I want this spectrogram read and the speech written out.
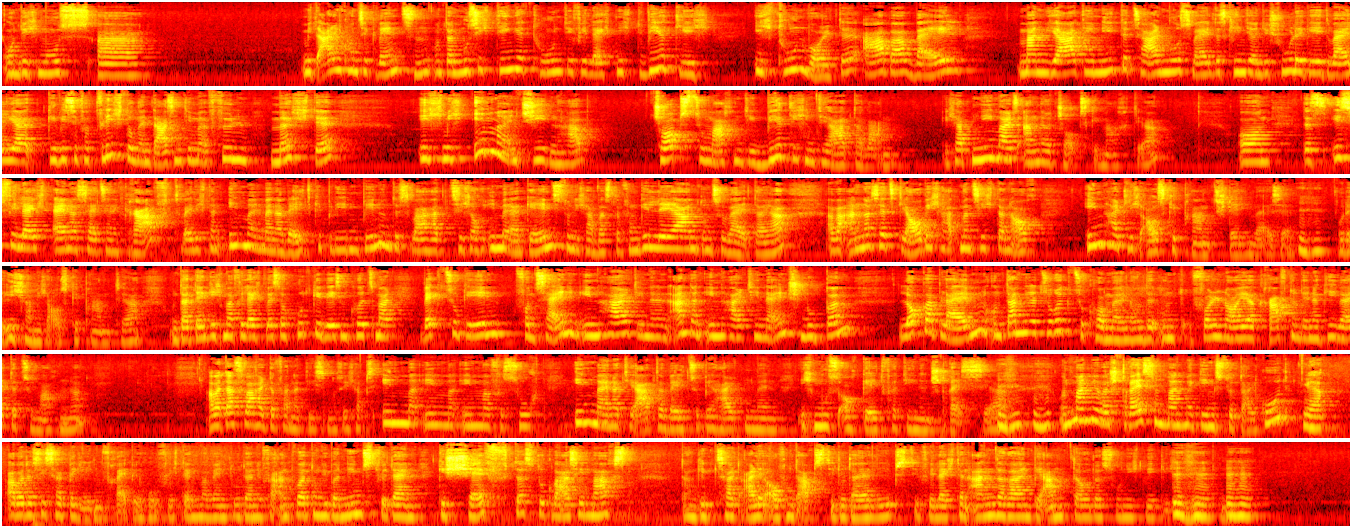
und ich muss äh, mit allen Konsequenzen und dann muss ich Dinge tun, die vielleicht nicht wirklich ich tun wollte, aber weil man ja die Miete zahlen muss, weil das Kind ja in die Schule geht, weil ja gewisse Verpflichtungen da sind, die man erfüllen möchte, ich mich immer entschieden habe, Jobs zu machen, die wirklich im Theater waren. Ich habe niemals andere Jobs gemacht, ja. Und das ist vielleicht einerseits eine Kraft, weil ich dann immer in meiner Welt geblieben bin und das war, hat sich auch immer ergänzt und ich habe was davon gelernt und so weiter, ja. Aber andererseits glaube ich, hat man sich dann auch inhaltlich ausgebrannt stellenweise. Mhm. Oder ich habe mich ausgebrannt, ja. Und da denke ich mal, vielleicht wäre es auch gut gewesen, kurz mal wegzugehen von seinem Inhalt in einen anderen Inhalt hineinschnuppern, locker bleiben und dann wieder zurückzukommen und, und voll neuer Kraft und Energie weiterzumachen. Ne? Aber das war halt der Fanatismus. Ich habe es immer, immer, immer versucht, in meiner Theaterwelt zu behalten. Mein, ich muss auch Geld verdienen, Stress. Ja? Mhm, mhm. und manchmal war Stress und manchmal ging es total gut. Ja. Aber das ist halt bei jedem Freiberuf. Ich denke mal, wenn du deine Verantwortung übernimmst für dein Geschäft, das du quasi machst, dann gibt es halt alle Auf und Abs, die du da erlebst, die vielleicht ein anderer, ein Beamter oder so nicht wirklich mhm, erlebt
